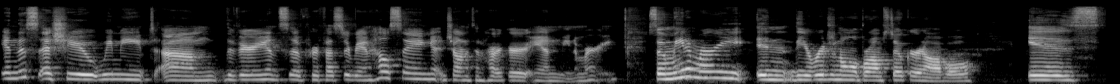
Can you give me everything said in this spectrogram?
In this issue, we meet um, the variants of Professor Van Helsing, Jonathan Harker, and Mina Murray. So Mina Murray in the original Bram Stoker novel is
